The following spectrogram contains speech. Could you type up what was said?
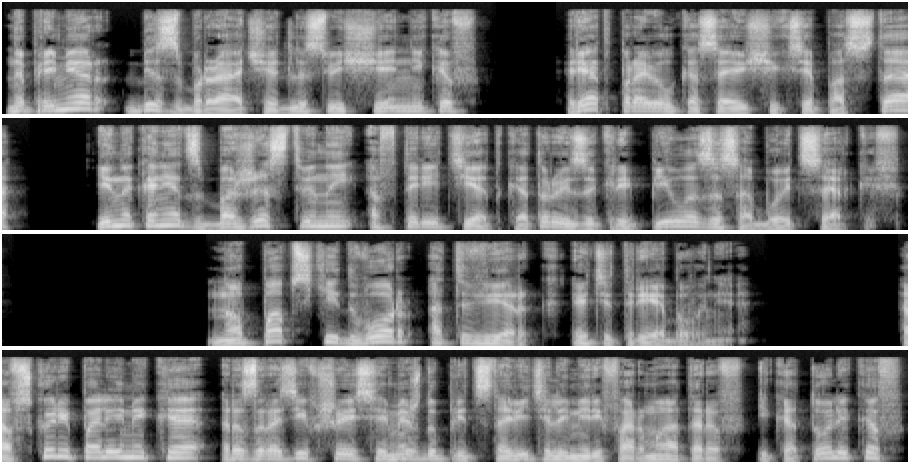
Например, безбрачие для священников, ряд правил, касающихся поста, и, наконец, божественный авторитет, который закрепила за собой церковь. Но папский двор отверг эти требования. А вскоре полемика, разразившаяся между представителями реформаторов и католиков,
